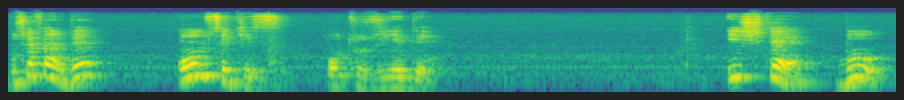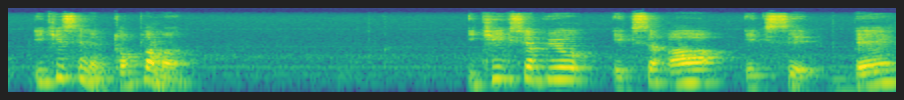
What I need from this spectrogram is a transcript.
Bu sefer de 18.37 İşte bu ikisinin toplamı 2x yapıyor. Eksi a eksi b.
